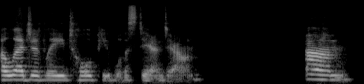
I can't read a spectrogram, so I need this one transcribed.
allegedly told people to stand down. Um,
